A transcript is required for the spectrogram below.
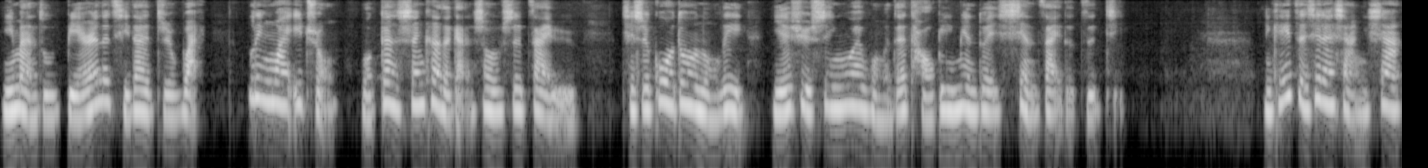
以满足别人的期待之外，另外一种我更深刻的感受是在于，其实过度努力，也许是因为我们在逃避面对现在的自己。你可以仔细的想一下，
